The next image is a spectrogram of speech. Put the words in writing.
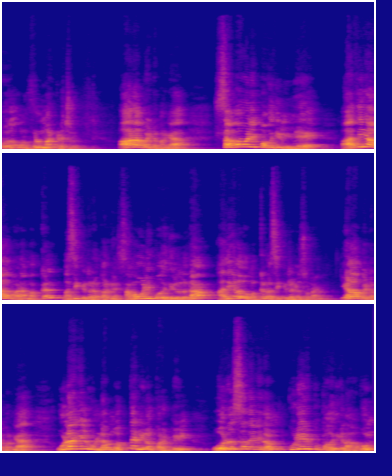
போதும் உங்களுக்கு ஃபுல் மார்க் கிடைச்சிடும் ஆறாம் பாயிண்ட் பாருங்க. சமவெளி பகுதிகளிலே அதிக அளவான மக்கள் வசிக்கின்றனர். பாருங்க சமவெளி பகுதிகளில் தான் அதிக அளவு மக்கள் வசிக்கின்றனர் சொல்றாங்க. ஏழாம் பாயிண்ட் பாருங்க. உலகில் உள்ள மொத்த நிலப்பரப்பில் ஒரு சதவீதம் குடியிருப்பு பகுதிகளாகவும்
